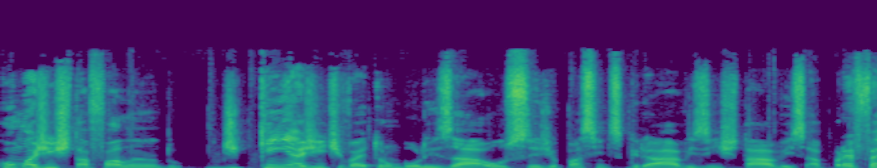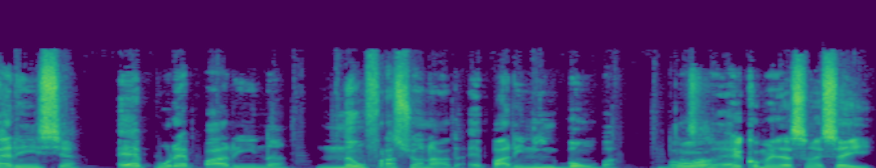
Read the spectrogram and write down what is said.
como a gente está falando de quem a gente vai trombolizar, ou seja, pacientes graves, instáveis, a preferência é por heparina não fracionada, heparina em bomba. Boa, certo? recomendação é essa aí.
